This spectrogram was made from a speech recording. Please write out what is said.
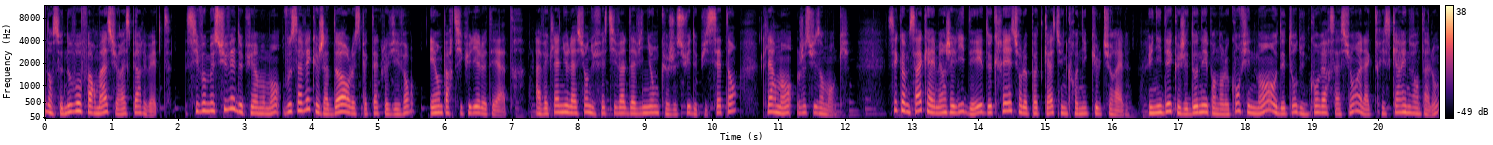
dans ce nouveau format sur Esperluette. Si vous me suivez depuis un moment, vous savez que j'adore le spectacle vivant et en particulier le théâtre. Avec l'annulation du Festival d'Avignon que je suis depuis 7 ans, clairement, je suis en manque. C'est comme ça qu'a émergé l'idée de créer sur le podcast une chronique culturelle. Une idée que j'ai donnée pendant le confinement au détour d'une conversation à l'actrice Karine Ventalon,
